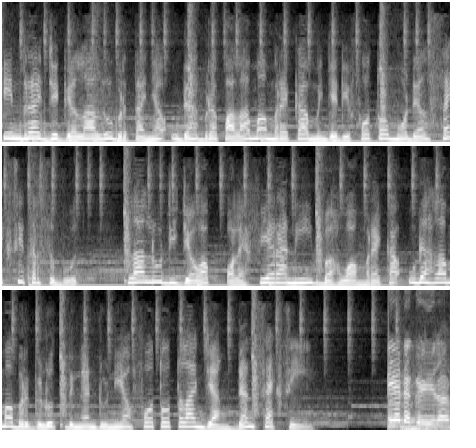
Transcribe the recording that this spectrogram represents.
Indra juga lalu bertanya udah berapa lama mereka menjadi foto model seksi tersebut, lalu dijawab oleh Fierani bahwa mereka udah lama bergelut dengan dunia foto telanjang dan seksi. Dia ada gairah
